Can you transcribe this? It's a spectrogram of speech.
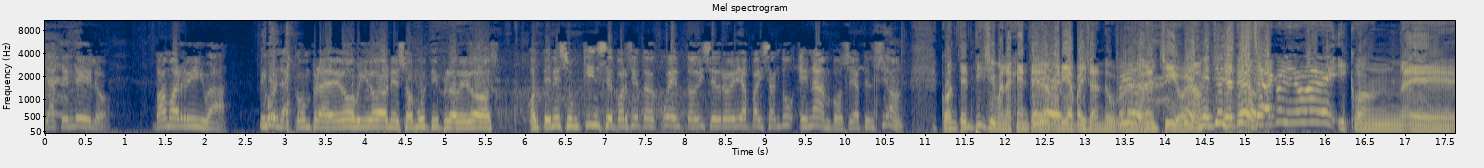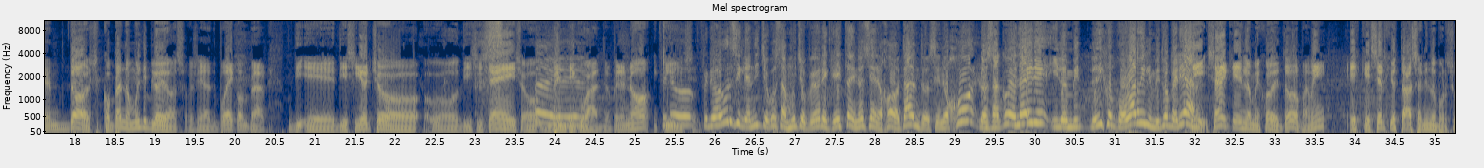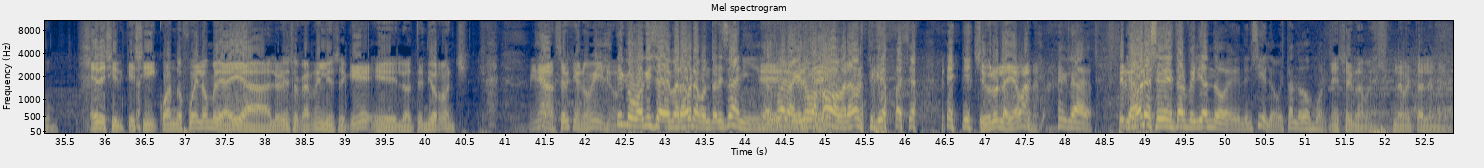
Y atendelo. Vamos arriba. Con la compra de dos bidones o múltiplo de dos, obtenés un 15% de descuento, dice Droguería Paysandú, en ambos. Y atención, Contentísima la gente de Pero- Feria Paysandú con pero- el, el chivo, ¿no? Metió el Ya te chivo. vas a la cola y no vale, y con eh, dos, comprando múltiplo de dos, o sea, puede comprar di- eh, 18 o, o 16 o Ay, 24, pero no 15. Pero, pero a Gorsi le han dicho cosas mucho peores que esta y no se ha enojado tanto. Se enojó, lo sacó del aire y lo, lo dijo cobarde y lo invitó a pelear. Sí, ¿sabe qué es lo mejor de todo para mí? Es que Sergio estaba saliendo por Zoom. Es decir, que si cuando fue el hombre ahí a Lorenzo Carnelli y no sé qué, eh, lo atendió Ronchi. Mirá, Sergio no vino. Es como aquella de Maradona con Torresani. ¿Te Eh, acuerdas que no bajaba Maradona? Se quedaba allá. Seguro la Habana. claro. Pero y ahora se deben estar peleando en el cielo, están los dos muertos. Exactamente, lamentablemente.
